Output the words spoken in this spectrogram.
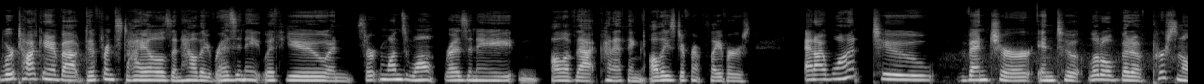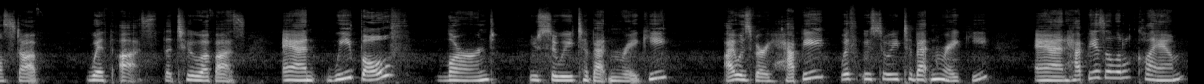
We're talking about different styles and how they resonate with you, and certain ones won't resonate, and all of that kind of thing, all these different flavors. And I want to venture into a little bit of personal stuff with us, the two of us. And we both learned Usui Tibetan Reiki. I was very happy with Usui Tibetan Reiki and happy as a little clam.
